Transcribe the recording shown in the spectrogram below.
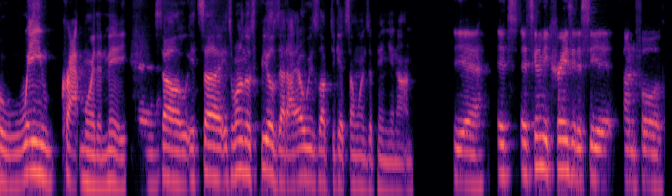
way crap more than me. Yeah. So it's uh it's one of those fields that I always love to get someone's opinion on. Yeah, it's it's gonna be crazy to see it unfold.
